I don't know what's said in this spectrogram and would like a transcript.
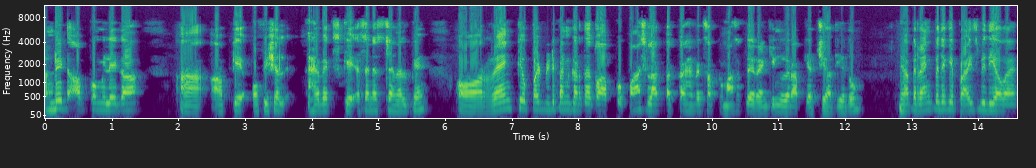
100 आपको मिलेगा आ, आपके ऑफिशियल हैवेक्स के एसएनएस चैनल के और रैंक के ऊपर भी डिपेंड करता है तो आपको पाँच लाख तक का हैवेक्स आप कमा सकते हैं। रैंकिंग अगर आपकी अच्छी आती है तो। यहाँ पे रैंक पे देखिए प्राइस भी दिया हुआ है।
